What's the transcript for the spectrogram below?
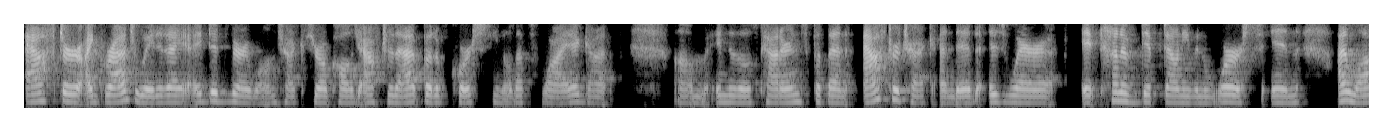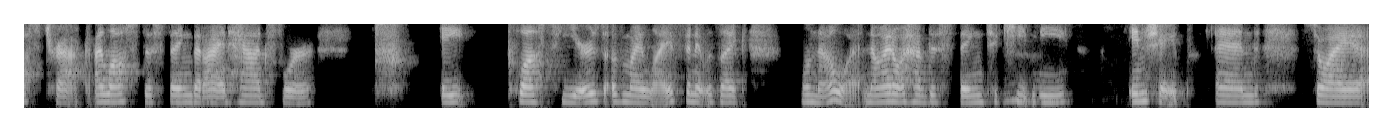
after i graduated I, I, did very well in track throughout college after that but of course you know that's why i got um, into those patterns but then after track ended is where it kind of dipped down even worse in i lost track. I lost this thing that i had had for eight plus years of my life and it was like well now what? Now i don't have this thing to keep me in shape. And so i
